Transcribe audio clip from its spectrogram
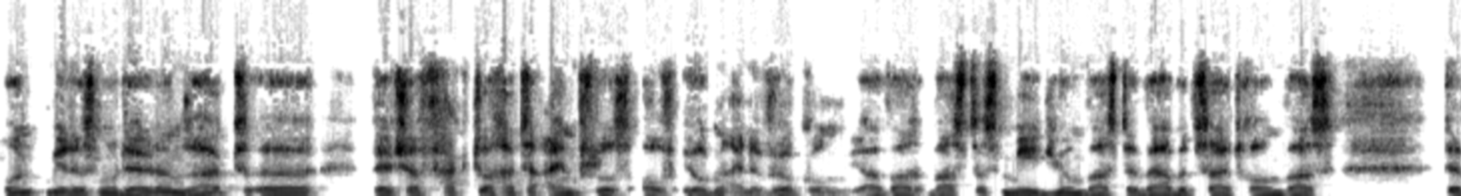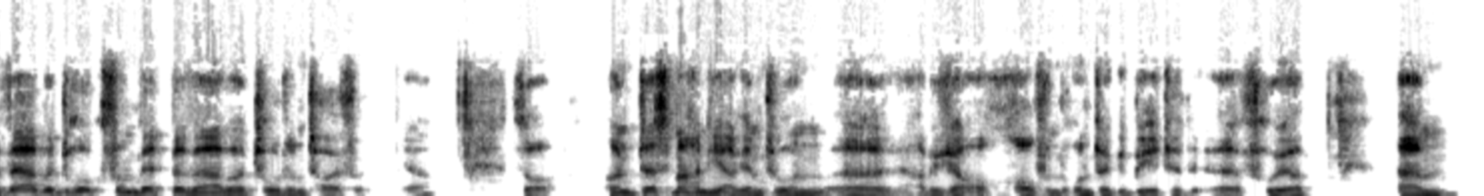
und mir das Modell dann sagt, äh, welcher Faktor hatte Einfluss auf irgendeine Wirkung. Ja, war, war es das Medium, war es der Werbezeitraum, war es der Werbedruck vom Wettbewerber, Tod und Teufel. Ja, so. Und das machen die Agenturen, äh, habe ich ja auch rauf und runter gebetet äh, früher. Ähm,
